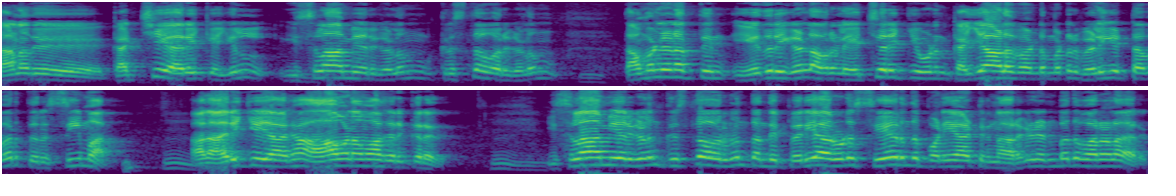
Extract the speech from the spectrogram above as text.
தனது கட்சி அறிக்கையில் இஸ்லாமியர்களும் கிறிஸ்தவர்களும் தமிழினத்தின் எதிரிகள் அவர்களை எச்சரிக்கையுடன் கையாள வேண்டும் என்று வெளியிட்டவர் திரு சீமான். அது அறிக்கையாக ஆவணமாக இருக்கிறது. இஸ்லாமியர்களும் கிறிஸ்தவர்களும் தந்தை பெரியாரோடு சேர்ந்து பணியாற்றினார்கள் என்பது வரலாறு.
